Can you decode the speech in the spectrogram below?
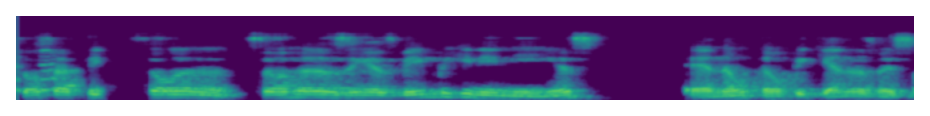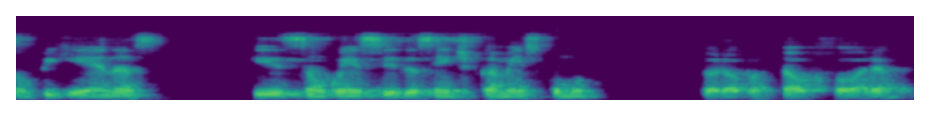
são, são, são ranzinhas bem pequenininhas, é, não tão pequenas, mas são pequenas, que são conhecidas cientificamente como Toropa fora.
